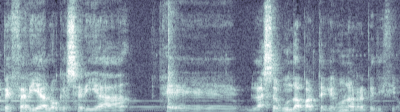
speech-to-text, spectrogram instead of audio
empezaría lo que sería eh, la segunda parte, que es una repetición.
